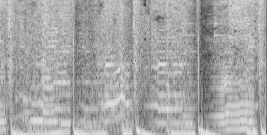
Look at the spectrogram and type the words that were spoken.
Oh, oh, oh, oh, oh,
